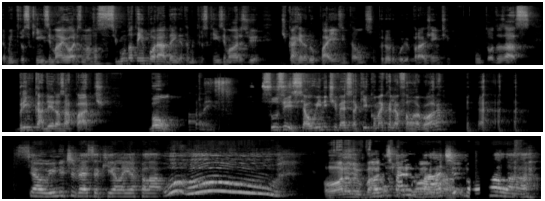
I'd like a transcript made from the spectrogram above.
Estamos entre os 15 maiores, na nossa segunda temporada ainda, estamos entre os 15 maiores de, de carreira do país. Então, super orgulho para a gente, com todas as brincadeiras à parte. Bom, parabéns. Suzy, se a Winnie tivesse aqui, como é que ela ia falar agora? Se a Winnie tivesse aqui, ela ia falar Uhul! Hora do bate Vamos para o bate-bola!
